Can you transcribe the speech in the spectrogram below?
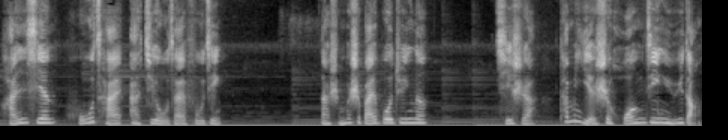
韩先、胡才啊，就在附近。那什么是白波军呢？其实啊，他们也是黄巾余党。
